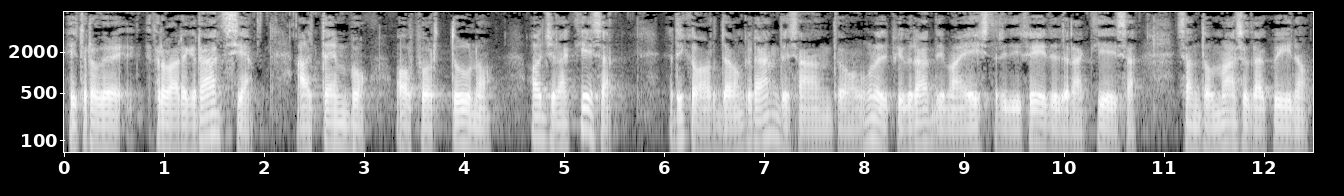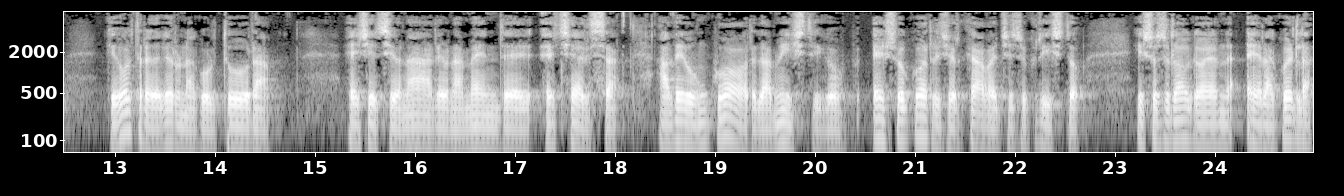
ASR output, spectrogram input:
e trovare, trovare grazia al tempo opportuno. Oggi la Chiesa ricorda un grande santo, uno dei più grandi maestri di fede della Chiesa, San Tommaso d'Aquino, che oltre ad avere una cultura eccezionale, una mente eccelsa, aveva un cuore da mistico e il suo cuore ricercava Gesù Cristo. Il suo slogan era quella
